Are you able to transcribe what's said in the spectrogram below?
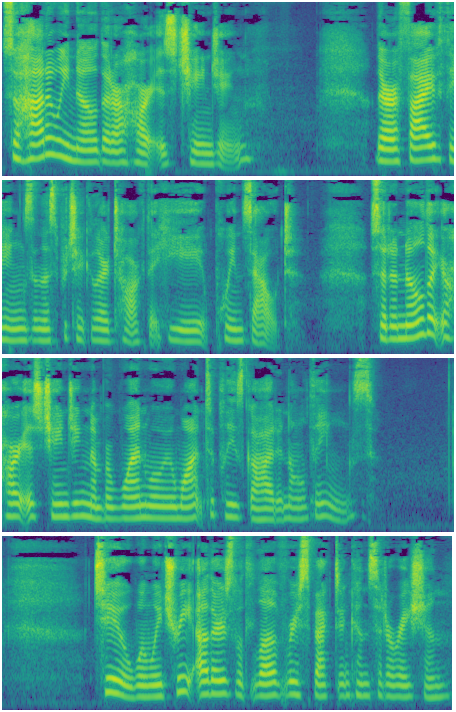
So, how do we know that our heart is changing? There are five things in this particular talk that he points out. So, to know that your heart is changing, number one, when we want to please God in all things. Two, when we treat others with love, respect, and consideration.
